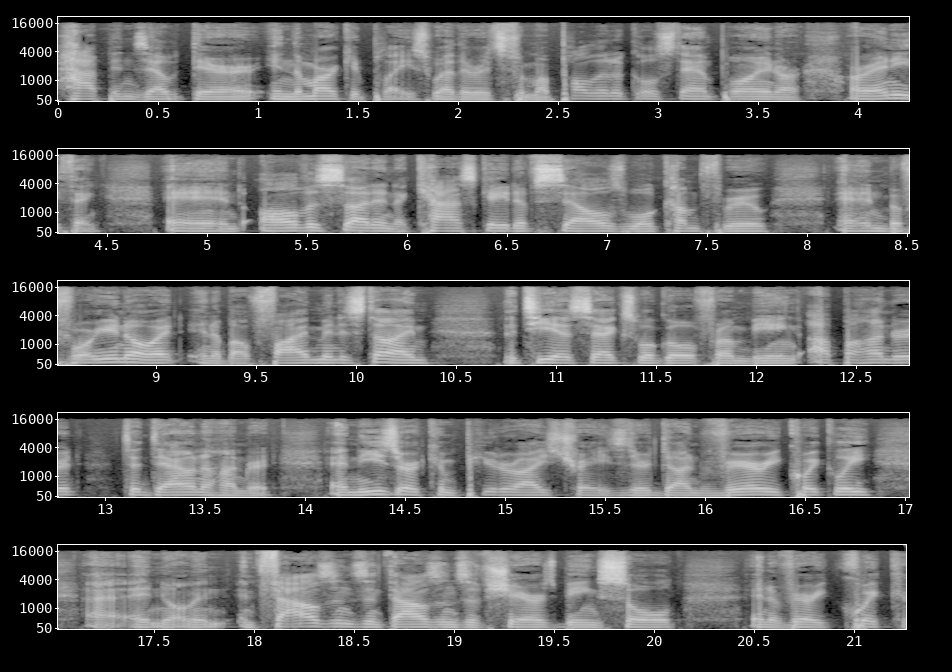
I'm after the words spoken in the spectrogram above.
happens out there in the marketplace, whether it's from a political standpoint or, or anything. And all of a sudden, a cascade of sells will come through, and before you know it, in about five minutes' time, the TSX will go from being up 100 to down 100. And these are computerized trades. They're done very quickly uh, and, in thousands and thousands of shares being sold in a very quick,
